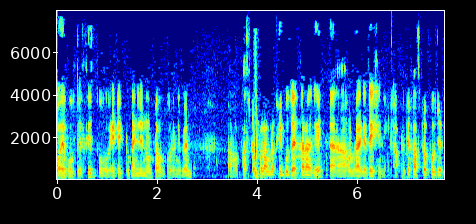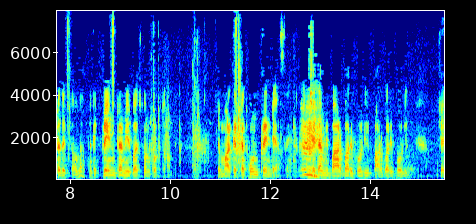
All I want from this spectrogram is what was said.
ওয়ে বলতেছি। তো এটা একটু কাইন্ডলি নোট ডাউন করে নেবেন। ফার্স্ট অফ অল আমরা ফিবু দেখার আগে আমরা আগে দেখে নিই। আপনাকে ফার্স্ট অফ অল যেটা দেখতে হবে আপনাকে ট্রেন্ডটা নির্বাচন করতে হবে। যে মার্কেটটা কোন ট্রেন্ডে আছে? যেটা আমি বারবারই বলি বারবারই বলি যে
